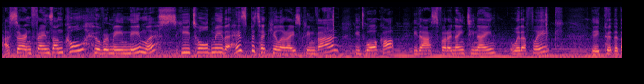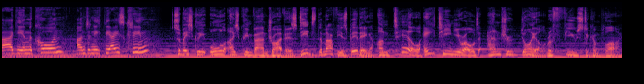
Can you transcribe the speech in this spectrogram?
A certain friend's uncle, who'll remain nameless, he told me that his particular ice cream van, he'd walk up, he'd ask for a 99 with a flake, they'd put the baggie in the cone underneath the ice cream, So basically, all ice cream van drivers did the mafia's bidding until 18 year old Andrew Doyle refused to comply,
